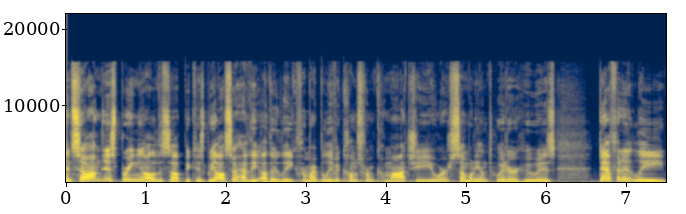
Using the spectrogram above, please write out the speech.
And so I'm just bringing all of this up because we also have the other leak from, I believe it comes from Komachi or somebody on Twitter who is definitely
